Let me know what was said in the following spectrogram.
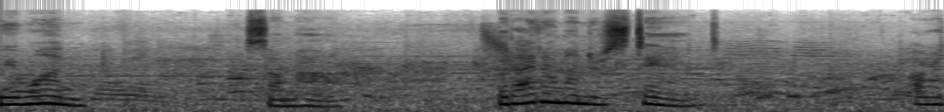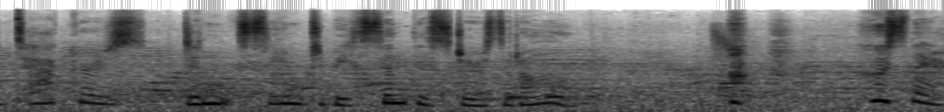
We won. Somehow. But I don't understand. Our attackers didn't seem to be synthisters at all. Uh, who's there?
